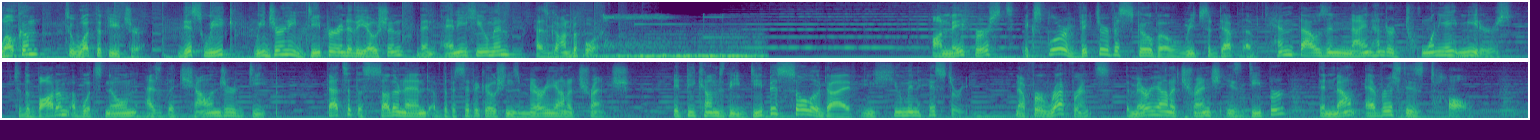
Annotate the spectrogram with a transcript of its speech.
Welcome to What the Future. This week, we journey deeper into the ocean than any human has gone before. On May 1st, explorer Victor Vescovo reached a depth of 10,928 meters to the bottom of what's known as the Challenger Deep. That's at the southern end of the Pacific Ocean's Mariana Trench. It becomes the deepest solo dive in human history. Now, for reference, the Mariana Trench is deeper than Mount Everest is tall.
